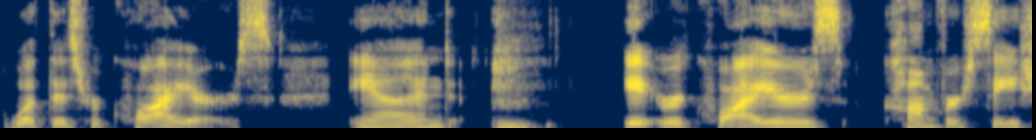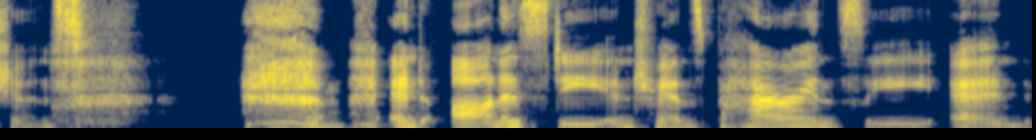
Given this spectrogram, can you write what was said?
what this requires. And it requires conversations hmm and honesty and transparency and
